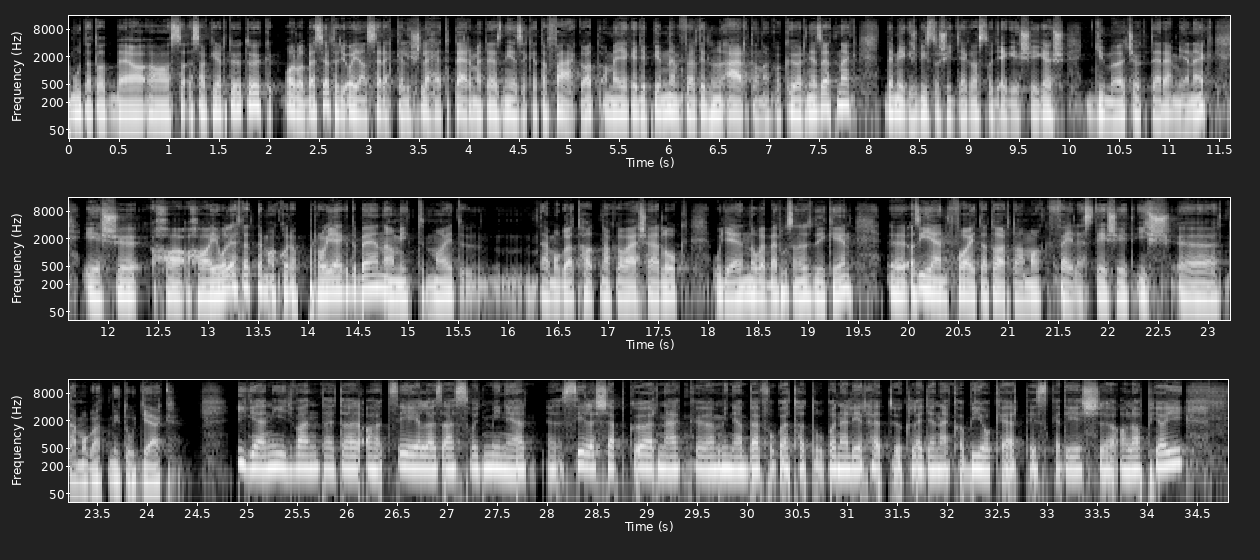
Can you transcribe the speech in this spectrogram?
mutatott be a szakértőtök. Arról beszélt, hogy olyan szerekkel is lehet permetezni ezeket a fákat, amelyek egyébként nem feltétlenül ártanak a környezetnek, de mégis biztosítják azt, hogy egészséges gyümölcsök teremjenek. És ha, ha jól értettem, akkor a projektben, amit majd támogathatnak a vásárlók, ugye november 25-én, az ilyen fajta tartalmak fejlesztését is támogatni tudják. Igen, így van, tehát a, a cél az az, hogy minél szélesebb körnek, minél befogadhatóban elérhetők legyenek a biokertészkedés alapjai,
